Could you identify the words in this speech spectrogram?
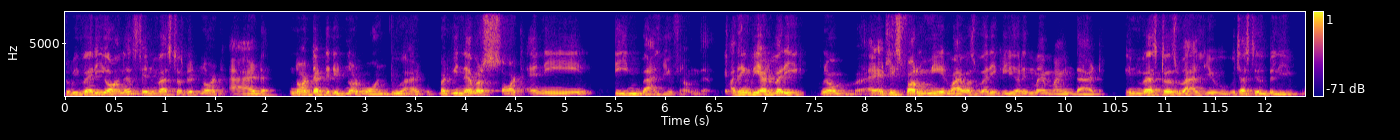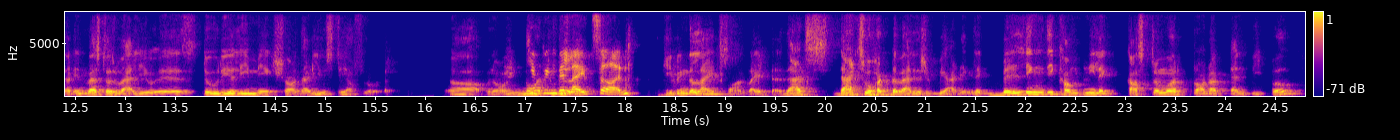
to be very honest, investors did not add, not that they did not want to add, but we never sought any team value from them. I think we had very, you know, at least for me, I was very clear in my mind that investors' value, which I still believe, that investors' value is to really make sure that you stay afloat. Uh, you know, keeping the lights on. Keeping the lights on, right? That's that's what the value should be adding. Like building the company, like customer, product, and people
